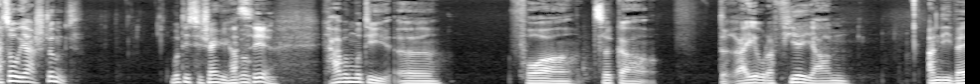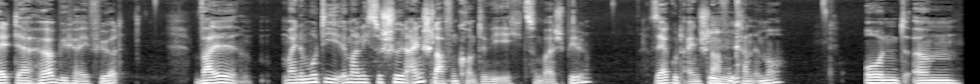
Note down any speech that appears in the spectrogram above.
Ach so, ja, stimmt. Muttis Geschenke. Ich habe, Erzähl. ich habe Mutti äh, vor circa drei oder vier Jahren an die Welt der Hörbücher geführt, weil meine Mutti immer nicht so schön einschlafen konnte wie ich zum Beispiel. Sehr gut einschlafen kann immer. Und ähm,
